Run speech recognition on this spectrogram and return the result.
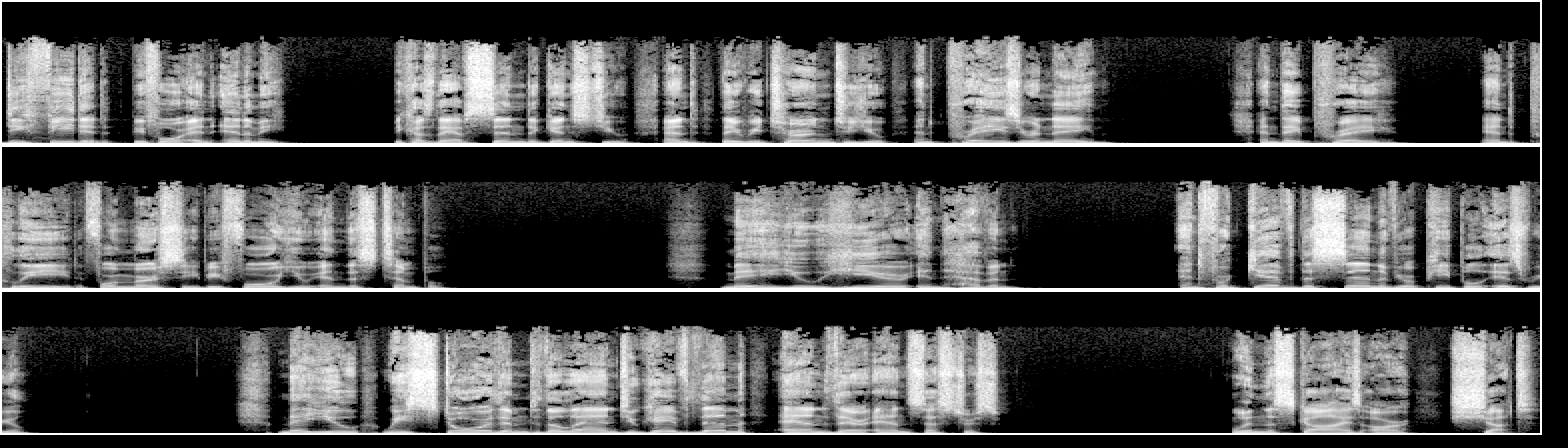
defeated before an enemy because they have sinned against you, and they return to you and praise your name. And they pray and plead for mercy before you in this temple. May you hear in heaven and forgive the sin of your people Israel. May you restore them to the land you gave them and their ancestors. When the skies are shut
